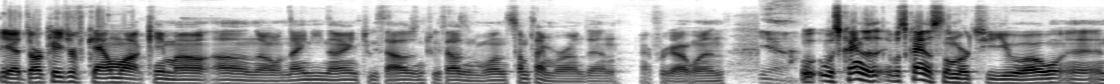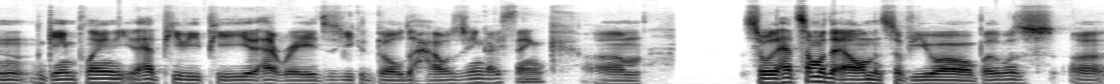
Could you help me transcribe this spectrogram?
yeah dark age of camelot came out i don't know 99 2000 2001 sometime around then i forgot when yeah, it was kind of it was kind of similar to uo in gameplay it had pvp it had raids you could build housing i think um, so it had some of the elements of uo but it was uh,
